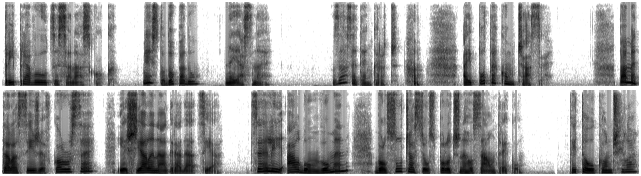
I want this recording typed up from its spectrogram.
pripravujúce sa na skok. Miesto dopadu nejasné. Zase ten krč. Aj po takom čase. Pamätala si, že v koruse je šialená gradácia – Celý album Woman bol súčasťou spoločného soundtracku. Keď to ukončila,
